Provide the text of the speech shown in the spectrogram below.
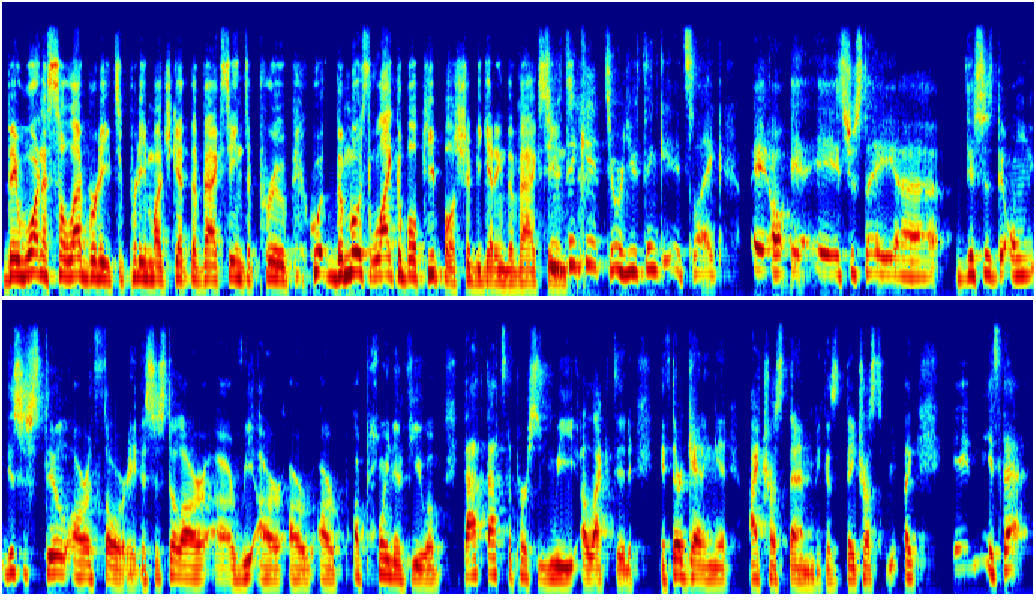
they want a celebrity to pretty much get the vaccine to prove who the most likable people should be getting the vaccine. Do you think it or you think it's like eh, oh it's just a uh, this is the only this is still our authority. This is still our our our our, our, our point of view of that that's the person we elected. If they're getting it I trust them because they trust me. Like is that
